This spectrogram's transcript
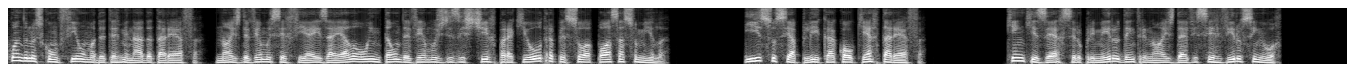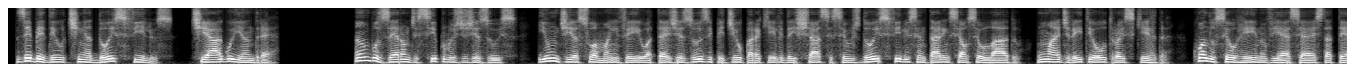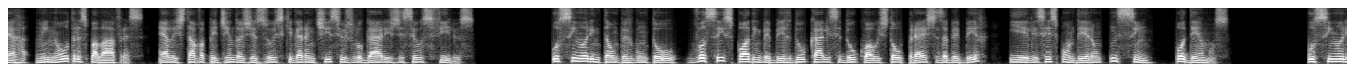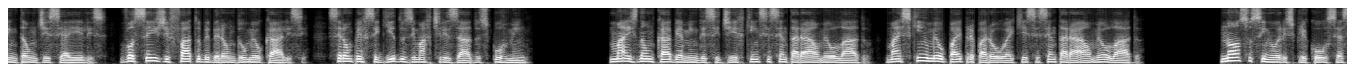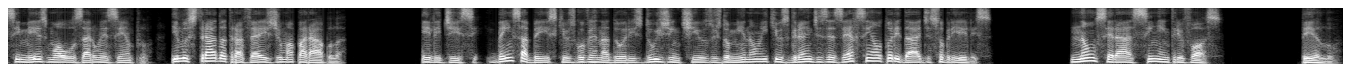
Quando nos confiam uma determinada tarefa, nós devemos ser fiéis a ela ou então devemos desistir para que outra pessoa possa assumi-la. Isso se aplica a qualquer tarefa. Quem quiser ser o primeiro dentre nós deve servir o Senhor. Zebedeu tinha dois filhos, Tiago e André. Ambos eram discípulos de Jesus, e um dia sua mãe veio até Jesus e pediu para que ele deixasse seus dois filhos sentarem-se ao seu lado, um à direita e outro à esquerda, quando seu reino viesse a esta terra, em outras palavras, ela estava pedindo a Jesus que garantisse os lugares de seus filhos. O Senhor então perguntou: Vocês podem beber do cálice do qual estou prestes a beber? E eles responderam: Sim, podemos. O Senhor então disse a eles: vocês de fato beberão do meu cálice, serão perseguidos e martirizados por mim. Mas não cabe a mim decidir quem se sentará ao meu lado, mas quem o meu Pai preparou é que se sentará ao meu lado. Nosso Senhor explicou-se a si mesmo ao usar um exemplo, ilustrado através de uma parábola. Ele disse: Bem sabeis que os governadores dos gentios os dominam e que os grandes exercem autoridade sobre eles. Não será assim entre vós. Pelo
